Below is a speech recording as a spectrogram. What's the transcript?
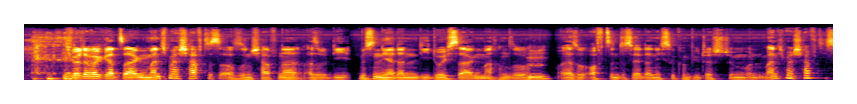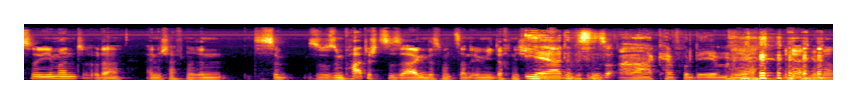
Ich wollte aber gerade sagen, manchmal schafft es auch so ein Schaffner, also die müssen ja dann die Durchsagen machen so. Mhm. Also oft sind es ja dann nicht so Computerstimmen und manchmal schafft es so jemand oder eine Schaffnerin, das so, so sympathisch zu sagen, dass man es dann irgendwie doch nicht Ja, da bist du so, ah, kein Problem. Ja, ja genau.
